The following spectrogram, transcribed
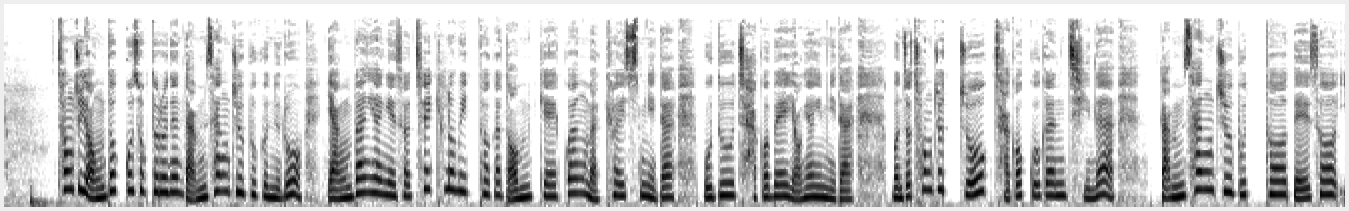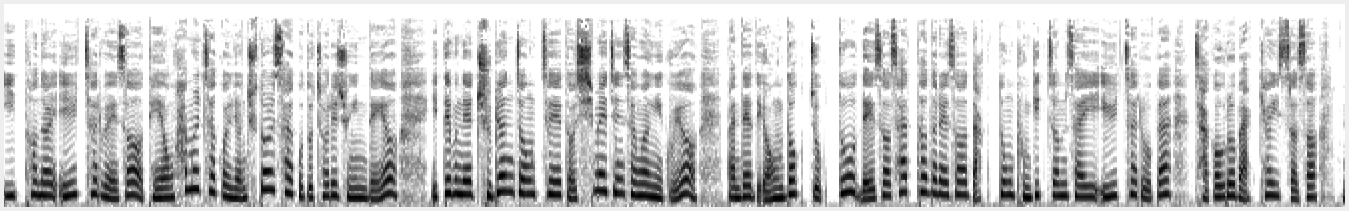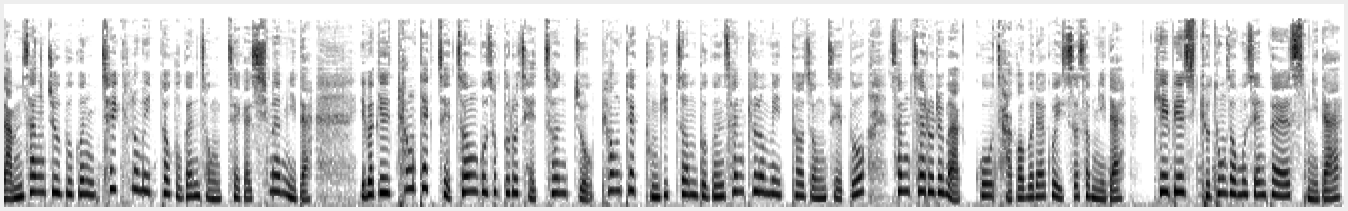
청주 영덕고속도로는 남상주 부근으로 양방향에서 7km가 넘게 꽉 막혀 있습니다. 모두 작업의 영향입니다. 먼저 청주 쪽 작업 구간 지나 남상주부터 내서 2터널 1차로에서 대형 화물차 관련 추돌 사고도 처리 중인데요. 이 때문에 주변 정체 더 심해진 상황이고요. 반대 영덕 쪽도 내서 4터널에서 낙동 분기점 사이 1차로가 작업으로 막혀 있어서 남상주 부근 7km 구간 정체가 심합니다. 이 밖에 평택 제천 고속도로 제천 쪽 평택 분기점 부근 3km 정체도 3차로를 막고 작업을 하고 있어서입니다. KBS 교통정보센터였습니다.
